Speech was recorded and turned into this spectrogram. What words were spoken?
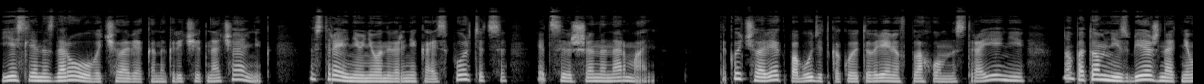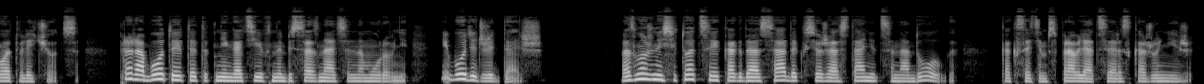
Если на здорового человека накричит начальник, настроение у него наверняка испортится, это совершенно нормально. Такой человек побудет какое-то время в плохом настроении, но потом неизбежно от него отвлечется, проработает этот негатив на бессознательном уровне и будет жить дальше. Возможны ситуации, когда осадок все же останется надолго. Как с этим справляться, я расскажу ниже.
